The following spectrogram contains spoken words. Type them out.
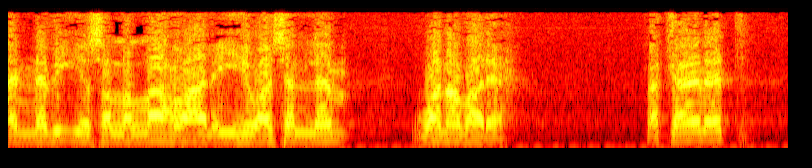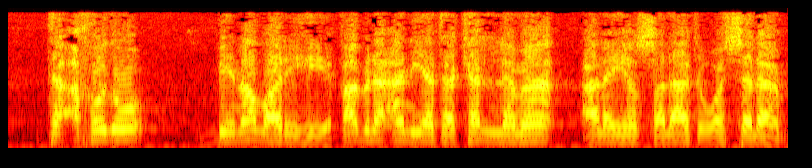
النبي صلى الله عليه وسلم ونظره فكانت تأخذ بنظره قبل أن يتكلم عليه الصلاة والسلام.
